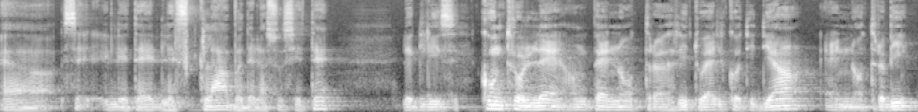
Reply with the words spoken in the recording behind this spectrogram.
il était l'esclave de la société. L'Église contrôlait un peu notre rituel quotidien et notre vie.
